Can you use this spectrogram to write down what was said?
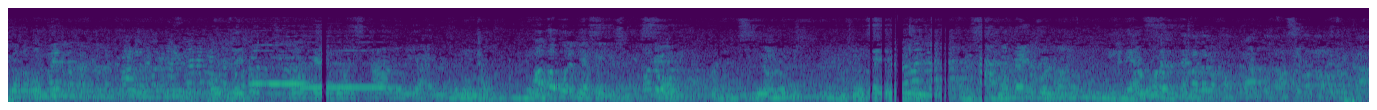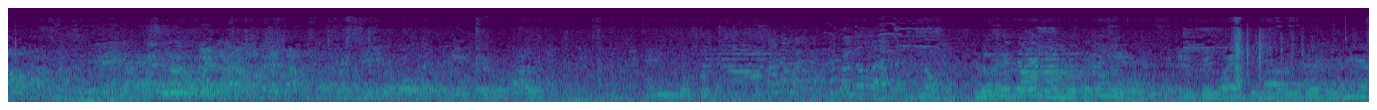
Porque, porque yo estaba de viaje en ese momento. ¿Cuándo vuelve aquí? ¿Cuándo vuelve? No, no, no no me ha informado. Por el tema de los contratos, no ha sido notificado. No. ¿No siente temor? ¿No tiene miedo? El que no ha hecho nada no puede tener miedo.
